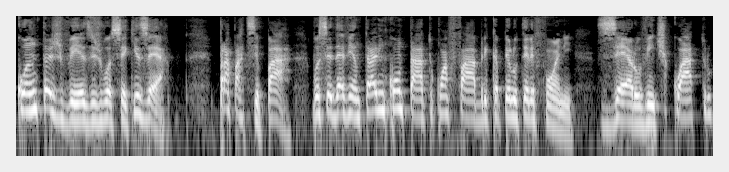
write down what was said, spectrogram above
quantas vezes você quiser. Para participar, você deve entrar em contato com a fábrica pelo telefone 024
